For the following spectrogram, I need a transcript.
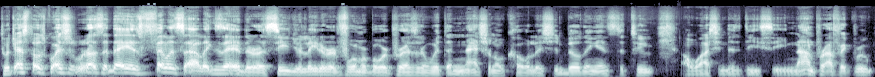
To address those questions with us today is Phyllis Alexander, a senior leader and former board president with the National Coalition Building Institute, a Washington, D.C. nonprofit group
